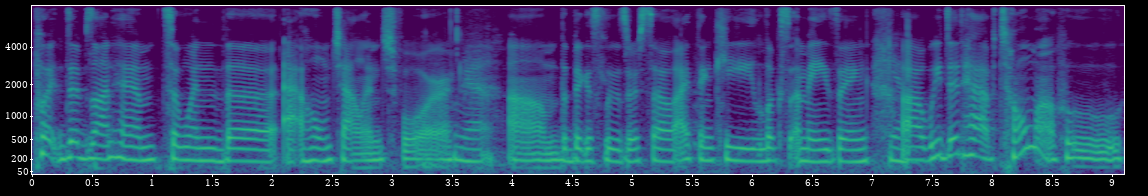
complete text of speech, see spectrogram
put dibs on him to win the at-home challenge for Yeah. um, the Biggest Loser. So I think he looks amazing. Yeah. Uh, we did have Toma who.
